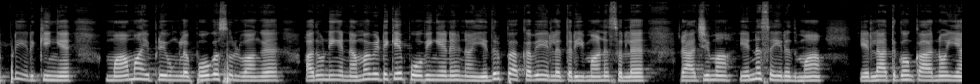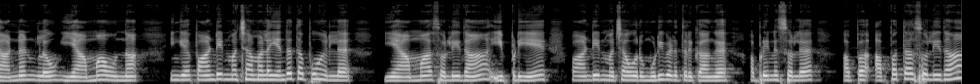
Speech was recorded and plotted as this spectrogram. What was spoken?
எப்படி இருக்கீங்க? மாமா இப்படி உங்களை போக சொல்லுவாங்க அதுவும் நீங்கள் நம்ம வீட்டுக்கே போவீங்கன்னு நான் எதிர்பார்க்கவே இல்லை தெரியுமான்னு சொல்ல. ராஜிமா என்ன செய்கிறதுமா எல்லாத்துக்கும் காரணம் என் அண்ணன்களும் என் அம்மாவும் தான். இங்கே பாண்டியன் மச்சான் மேலே எந்த தப்பும் இல்லை. என் அம்மா சொல்லி தான் இப்படியே பாண்டியன் மச்சான் ஒரு முடிவெடுத்திருக்காங்க அப்படின்னு சொல்ல. அப்போ அப்பத்தான் சொல்லி தான்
